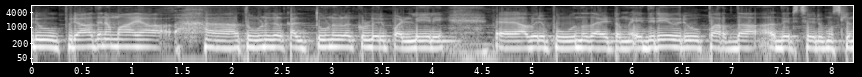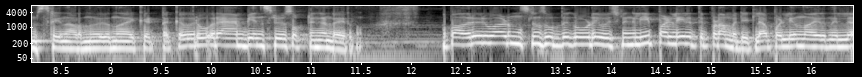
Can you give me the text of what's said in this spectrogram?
ഒരു പുരാതനമായ തൂണുകൾ കൽത്തൂണുകളൊക്കെ ഉള്ളൊരു പള്ളിയിൽ അവർ പോകുന്നതായിട്ടും എതിരെ ഒരു പർദ്ദ ധരിച്ച ഒരു മുസ്ലിം സ്ത്രീ നടന്നു വരുന്നതൊക്കെ ഇട്ടൊക്കെ ഒരു ഒരു ആംബിയൻസിൽ ഒരു സ്വപ്നം കണ്ടായിരുന്നു. അപ്പോൾ അവർ ഒരുപാട് മുസ്ലിം സുഹൃത്തുക്കളോട് ചോദിച്ചിട്ടുണ്ടെങ്കിൽ ഈ പള്ളിയിൽ എത്തിപ്പെടാൻ പറ്റിയിട്ടില്ല. ആ പള്ളിയൊന്നും ആയിരുന്നില്ല.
